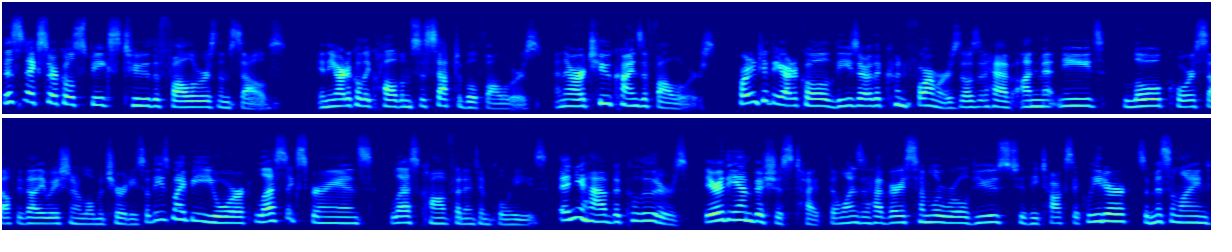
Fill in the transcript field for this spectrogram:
This next circle speaks to the followers themselves. In the article, they call them susceptible followers, and there are two kinds of followers. According to the article, these are the conformers, those that have unmet needs, low core self evaluation, or low maturity. So these might be your less experienced, less confident employees. Then you have the colluders. They're the ambitious type, the ones that have very similar worldviews to the toxic leader, some misaligned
